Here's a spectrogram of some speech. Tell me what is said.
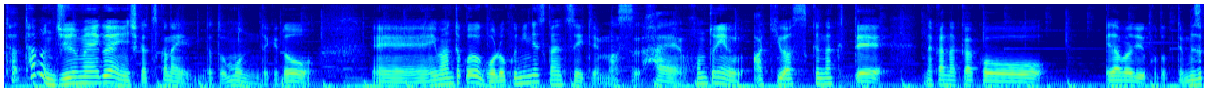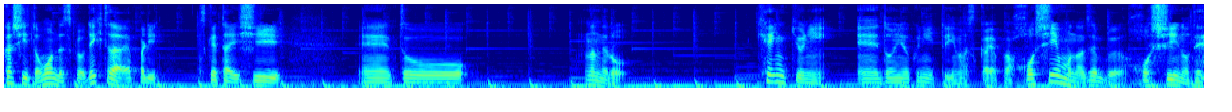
た多分10名ぐらいにしかつかないんだと思うんだけど、えー、今のところ5、6人ですかね、ついてます。はい。本当に空きは少なくて、なかなかこう、選ばれることって難しいと思うんですけど、できたらやっぱりつけたいし、えっ、ー、と、なんだろう、謙虚に、えー、貪欲にと言いますか、やっぱ欲しいものは全部欲しいので、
